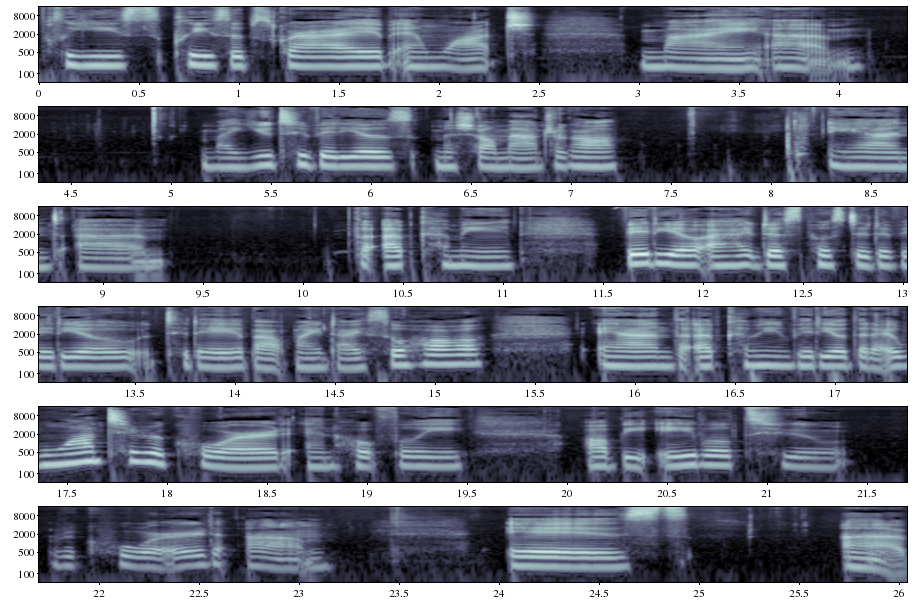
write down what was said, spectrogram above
please please subscribe and watch my um, my YouTube videos, Michelle Madrigal, and um, the upcoming video. I had just posted a video today about my Daiso haul, and the upcoming video that I want to record, and hopefully I'll be able to record. Um, is uh,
